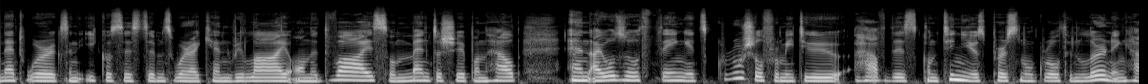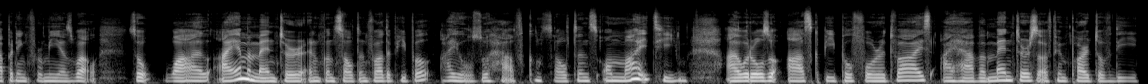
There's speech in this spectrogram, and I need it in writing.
networks and ecosystems where I can rely on advice, on mentorship, on help. And I also think it's crucial for me to have this continuous personal growth and learning happening for me as well. So while I am a mentor and consultant for other people, I also have consultants on my team. I would also ask people for advice. I have a mentor, so I've been part of the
